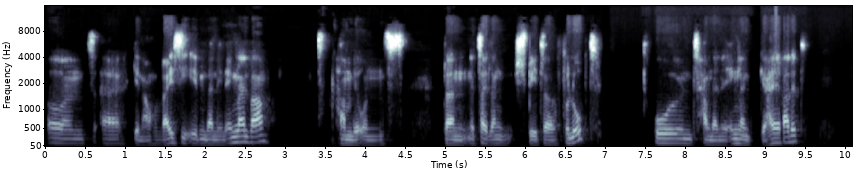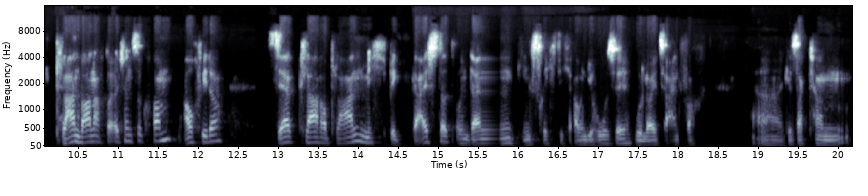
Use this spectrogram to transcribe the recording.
Und äh, genau, weil sie eben dann in England war, haben wir uns dann eine Zeit lang später verlobt und haben dann in England geheiratet. Plan war, nach Deutschland zu kommen, auch wieder. Sehr klarer Plan, mich begeistert und dann ging es richtig auch in die Hose, wo Leute einfach äh, gesagt haben,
